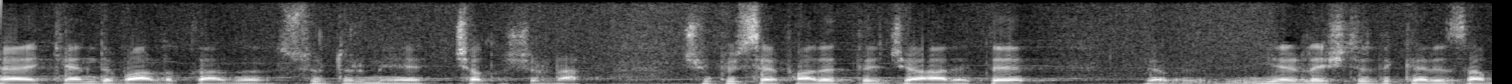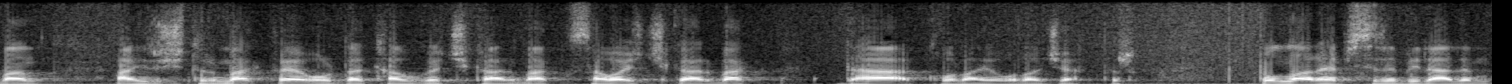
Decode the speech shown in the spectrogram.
ve kendi varlıklarını sürdürmeye çalışırlar. Çünkü sefalet ve cehaleti yerleştirdikleri zaman ayrıştırmak ve orada kavga çıkarmak, savaş çıkarmak daha kolay olacaktır. Bunlar hepsini bilelim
